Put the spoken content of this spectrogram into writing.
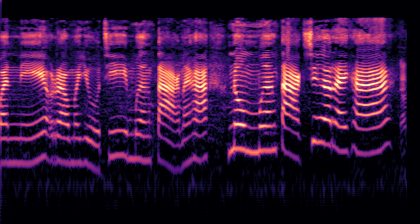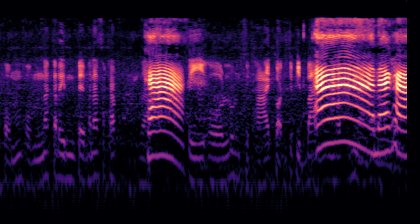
วันนี้เรามาอยู่ที่เมืองตากนะคะหนุ่มเมืองตากชื่ออะไรคะ ครับผมผมนักกรินทร์เป็นพนักงานครับค่ะ ซีโอรุ่นสุดท้ายก่อนที่จะปิดบ้านอ่านะคะ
